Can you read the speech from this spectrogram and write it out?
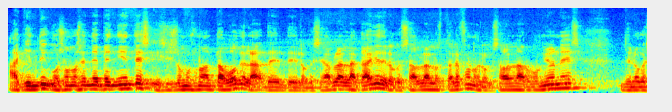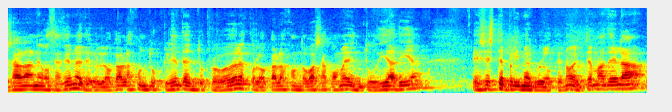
aquí en Tingo somos independientes y si somos un altavoz de, de, lo que se habla en la calle, de lo que se habla en los teléfonos, de lo que se habla en las reuniones, de lo que se habla en las negociaciones, de lo que hablas con tus clientes, en tus proveedores, con lo que hablas cuando vas a comer en tu día a día es este primer bloque, ¿no? el tema de la,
